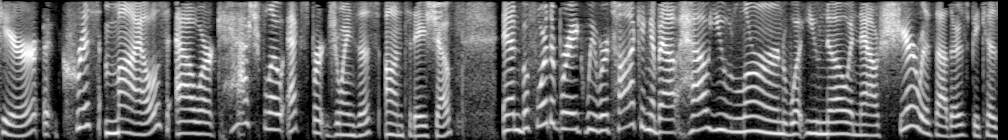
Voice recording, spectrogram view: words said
here. Chris Miles, our cash flow expert, joins us on today's show. And before the break, we were talking about how you learned what you know and now share with others because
